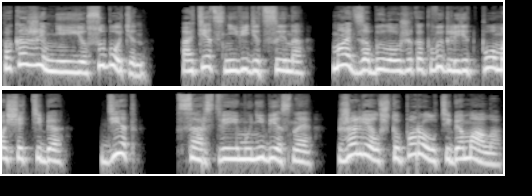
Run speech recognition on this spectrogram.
Покажи мне ее, Субботин. Отец не видит сына, мать забыла уже, как выглядит помощь от тебя. Дед, царствие ему небесное, жалел, что порол тебя мало».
